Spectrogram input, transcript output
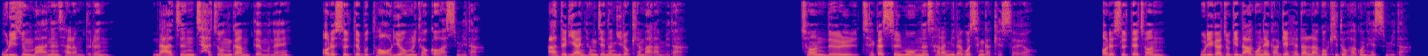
우리 중 많은 사람들은 낮은 자존감 때문에 어렸을 때부터 어려움을 겪어왔습니다. 아드리안 형제는 이렇게 말합니다. 전 늘 제가 쓸모없는 사람이라고 생각했어요. 어렸을 때 전 우리 가족이 낙원에 가게 해달라고 기도하곤 했습니다.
